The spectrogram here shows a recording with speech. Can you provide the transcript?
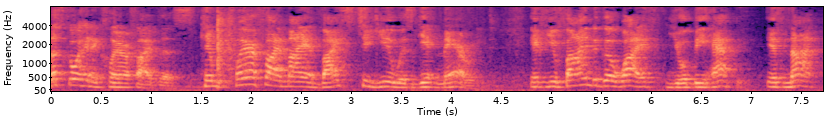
Let's go ahead and clarify this. Can we clarify my advice to you is get married? If you find a good wife, you'll be happy. If not,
